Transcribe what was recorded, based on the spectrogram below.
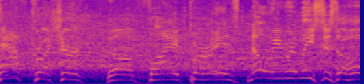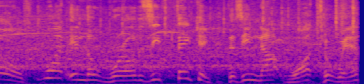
calf crusher. The Viper is... No, he releases the hold. What in the world is he thinking? Does he not want to win?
